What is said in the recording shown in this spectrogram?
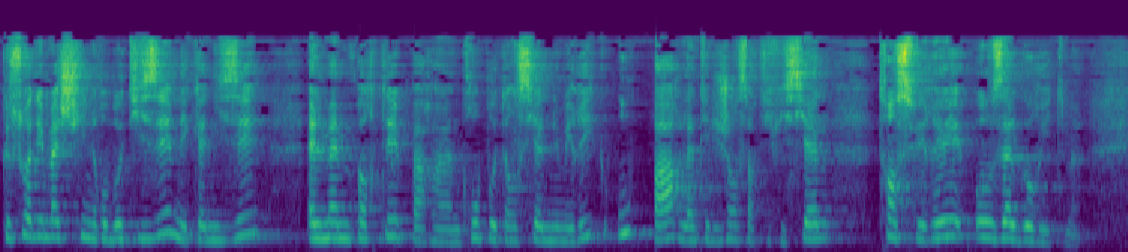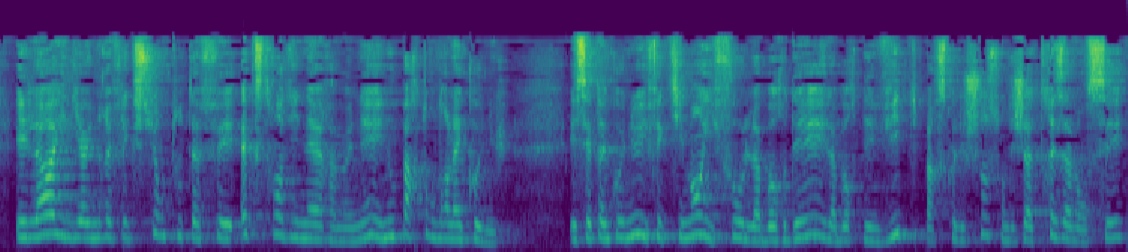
que ce soit des machines robotisées, mécanisées, elles-mêmes portées par un gros potentiel numérique ou par l'intelligence artificielle transférée aux algorithmes. Et là, il y a une réflexion tout à fait extraordinaire à mener et nous partons dans l'inconnu. Et cet inconnu, effectivement, il faut l'aborder et l'aborder vite parce que les choses sont déjà très avancées,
